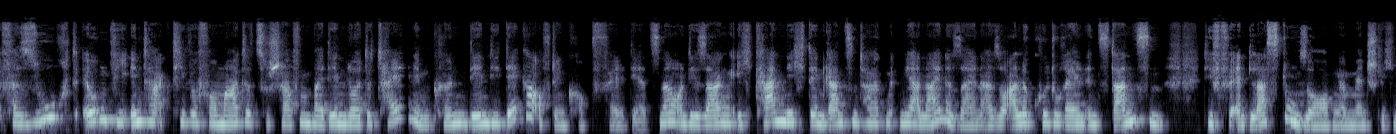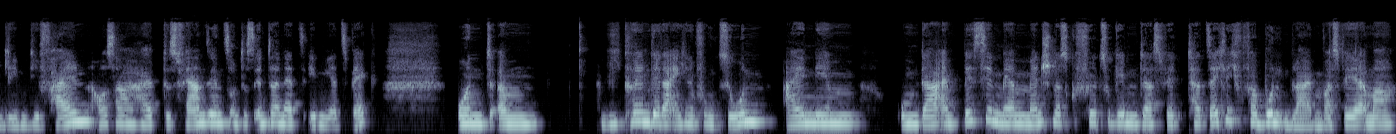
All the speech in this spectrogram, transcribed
versucht, irgendwie interaktive Formate zu schaffen, bei denen Leute teilnehmen können, denen die Decke auf den Kopf fällt jetzt. Ne? Und die sagen, ich kann nicht den ganzen Tag mit mir alleine sein. Also alle kulturellen Instanzen, die für Entlastung sorgen im menschlichen Leben, die fallen außerhalb des Fernsehens und des Internets eben jetzt weg. Und ähm, wie können wir da eigentlich eine Funktion einnehmen, um da ein bisschen mehr Menschen das Gefühl zu geben, dass wir tatsächlich verbunden bleiben, was wir ja immer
